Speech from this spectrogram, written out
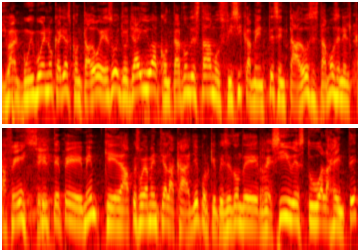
Iván, muy bueno que hayas contado eso. Yo ya iba a contar dónde estábamos físicamente sentados. Estamos en el café del TPM, que da pues obviamente a la calle, porque pues es donde recibes tú a la gente.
